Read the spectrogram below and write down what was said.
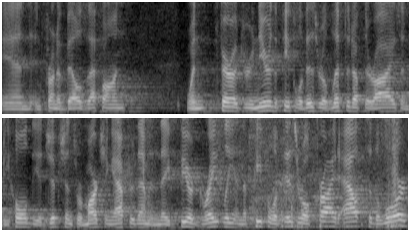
and in front of Baal Zephon. When Pharaoh drew near, the people of Israel lifted up their eyes, and behold, the Egyptians were marching after them, and they feared greatly. And the people of Israel cried out to the Lord.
